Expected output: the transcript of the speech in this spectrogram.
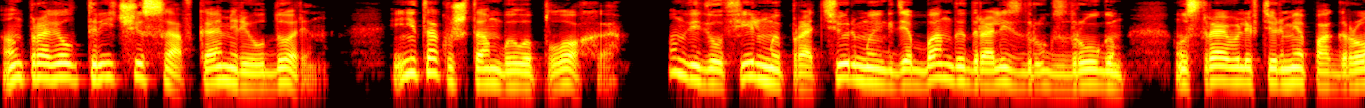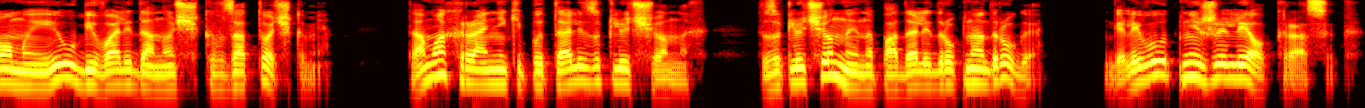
Он провел три часа в камере у Дорин, и не так уж там было плохо. Он видел фильмы про тюрьмы, где банды дрались друг с другом, устраивали в тюрьме погромы и убивали доносчиков заточками. Там охранники пытали заключенных. Заключенные нападали друг на друга. Голливуд не жалел красок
